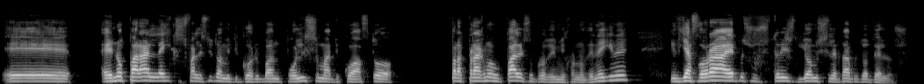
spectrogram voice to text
Ε, ενώ παράλληλα έχει εξασφαλιστεί το αμυντικό rebound, πολύ σημαντικό αυτό, πράγμα που πάλι στο πρώτο ημίχρονο δεν έγινε. Η διαφορά έπεσε στους 3-2,5 λεπτά πριν το τέλος.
